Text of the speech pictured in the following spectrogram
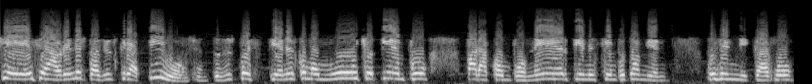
que se abren espacios creativos. Entonces, pues tienes como mucho tiempo para componer, tienes tiempo también, pues en mi caso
